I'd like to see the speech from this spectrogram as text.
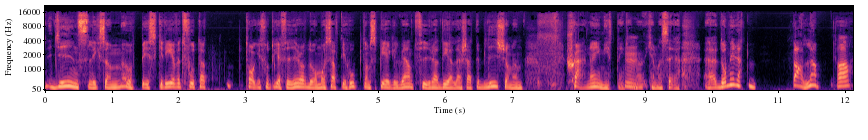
jeans liksom upp i skrevet, fotat, tagit fotografier av dem och satt ihop dem spegelvänt fyra delar så att det blir som en stjärna i mitten kan, man, kan man säga. Eh, de är rätt balla ja,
